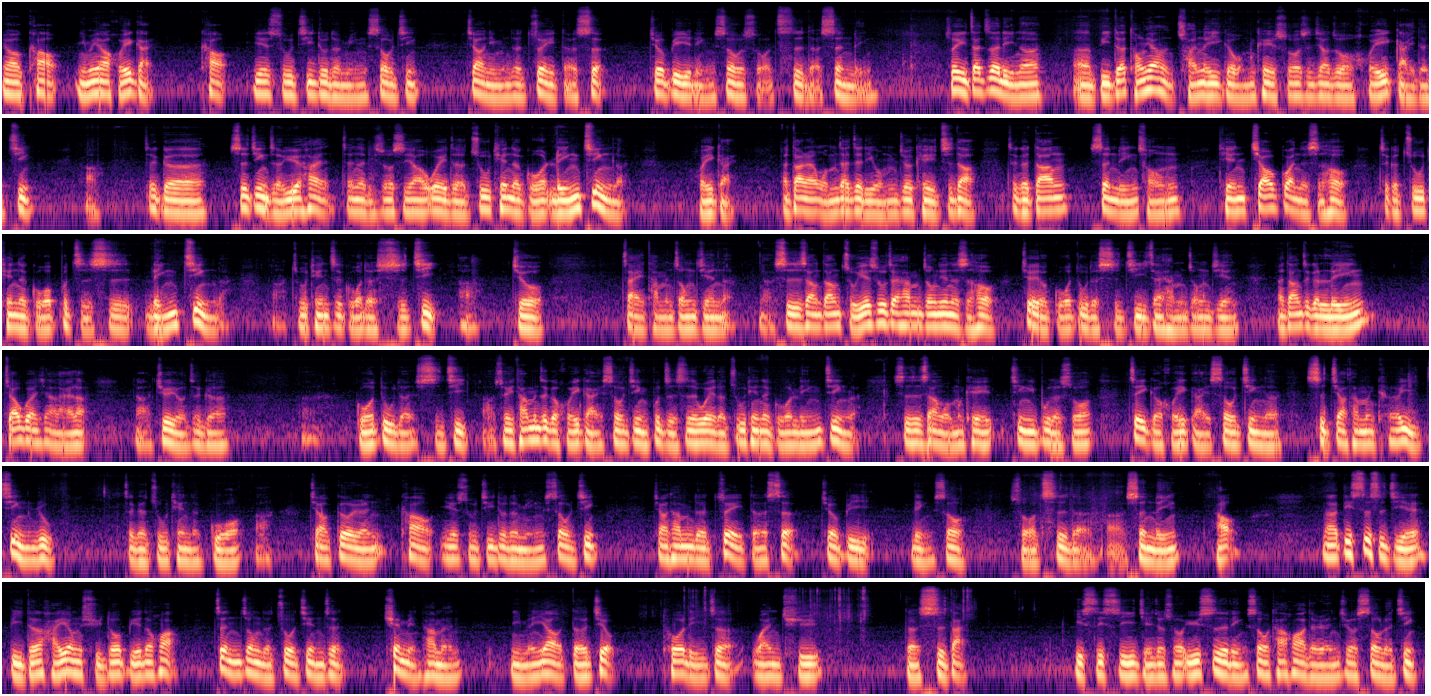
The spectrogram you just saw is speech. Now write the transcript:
要靠你们要悔改，靠耶稣基督的名受敬，叫你们的罪得赦，就必领受所赐的圣灵。所以在这里呢。呃，彼得同样传了一个，我们可以说是叫做悔改的敬，啊，这个施敬者约翰在那里说是要为着诸天的国临近了悔改。那当然，我们在这里我们就可以知道，这个当圣灵从天浇灌的时候，这个诸天的国不只是临近了，啊，诸天之国的实际啊就在他们中间了。啊，事实上，当主耶稣在他们中间的时候。就有国度的实际在他们中间。那当这个灵浇灌下来了，啊，就有这个呃国度的实际啊。所以他们这个悔改受尽，不只是为了诸天的国临近了。事实上，我们可以进一步的说，这个悔改受尽呢，是叫他们可以进入这个诸天的国啊，叫个人靠耶稣基督的名受尽，叫他们的罪得赦，就必领受。所赐的啊圣灵，好，那第四十节，彼得还用许多别的话郑重的做见证，劝勉他们：你们要得救，脱离这弯曲的世代。第四十一节就说：于是领受他话的人就受了敬，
